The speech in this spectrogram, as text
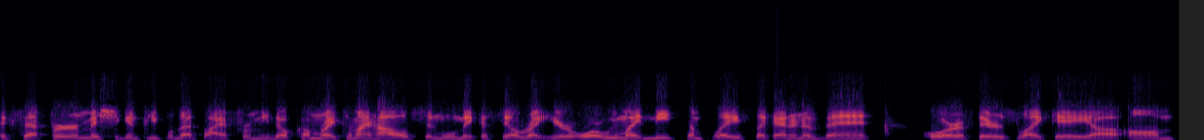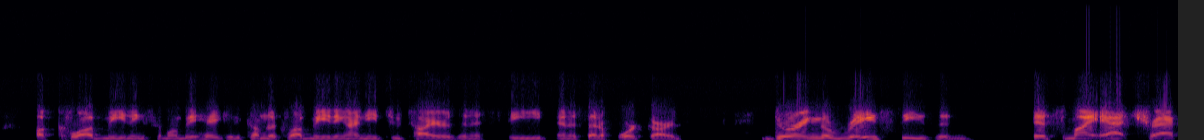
except for Michigan people that buy from me. They'll come right to my house and we'll make a sale right here, or we might meet someplace like at an event, or if there's like a uh, um a club meeting, someone will be, hey, can you come to a club meeting? I need two tires and a seat and a set of fork guards. During the race season, it's my at track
